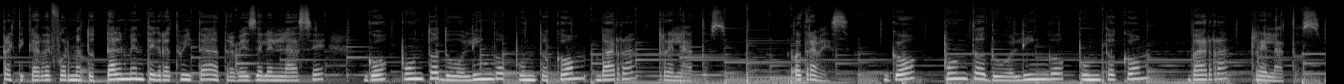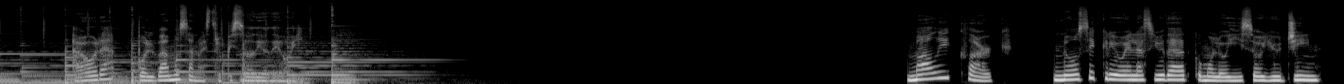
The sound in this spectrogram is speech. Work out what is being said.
practicar de forma totalmente gratuita a través del enlace go.duolingo.com barra relatos. Otra vez, go.duolingo.com barra relatos. Ahora volvamos a nuestro episodio de hoy. Molly Clark no se crió en la ciudad como lo hizo Eugene.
